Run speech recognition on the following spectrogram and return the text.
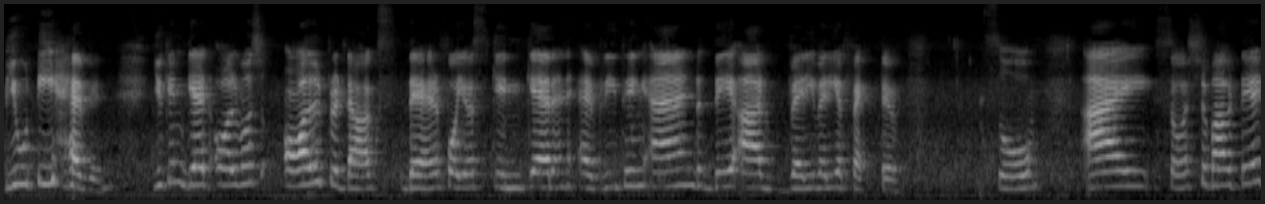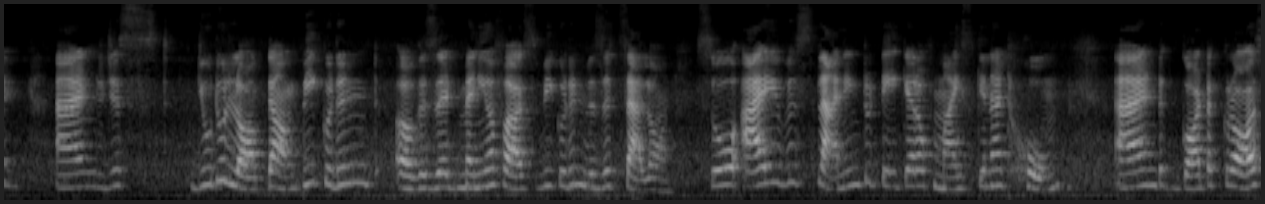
beauty heaven. You can get almost all products there for your skincare and everything and they are very very effective. So i searched about it and just due to lockdown we couldn't uh, visit many of us we couldn't visit salon. So i was planning to take care of my skin at home and got across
